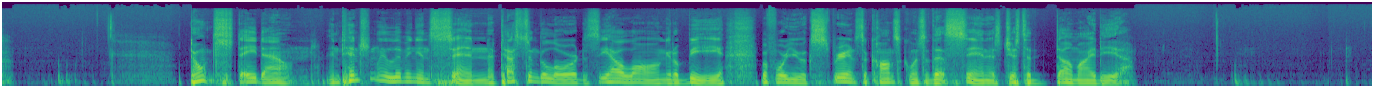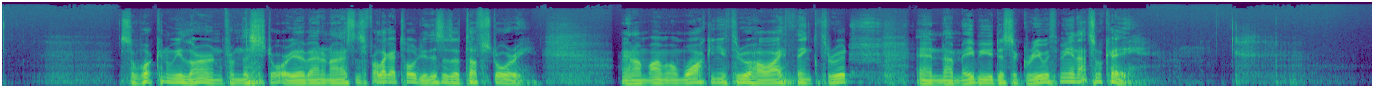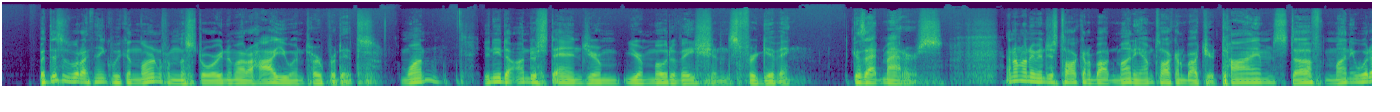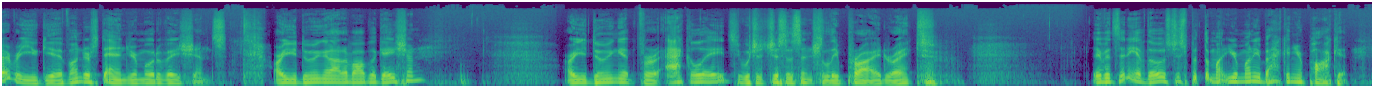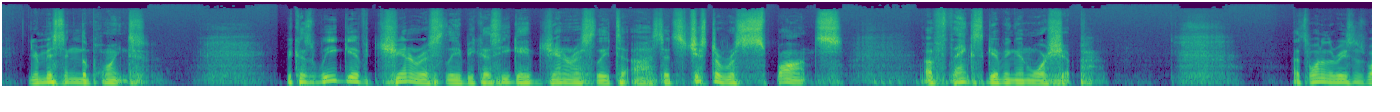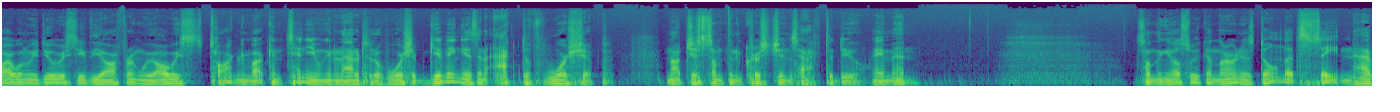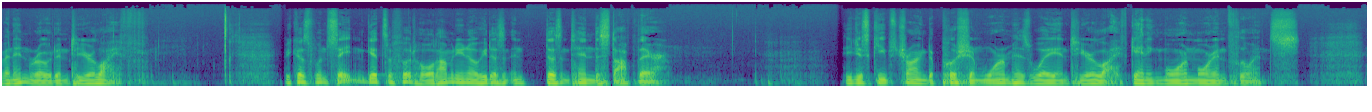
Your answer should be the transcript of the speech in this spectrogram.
Don't stay down. Intentionally living in sin, testing the Lord to see how long it'll be before you experience the consequence of that sin is just a dumb idea. So, what can we learn from this story of Ananias and Sapphira? Like I told you, this is a tough story. And I'm, I'm, I'm walking you through how I think through it. And uh, maybe you disagree with me, and that's okay. But this is what I think we can learn from the story, no matter how you interpret it. One, you need to understand your, your motivations for giving, because that matters. And I'm not even just talking about money, I'm talking about your time, stuff, money, whatever you give. Understand your motivations. Are you doing it out of obligation? Are you doing it for accolades, which is just essentially pride, right? If it's any of those, just put the mo- your money back in your pocket. You're missing the point. Because we give generously because he gave generously to us. It's just a response of thanksgiving and worship. That's one of the reasons why when we do receive the offering, we're always talking about continuing in an attitude of worship. Giving is an act of worship, not just something Christians have to do. Amen. Something else we can learn is don't let Satan have an inroad into your life. Because when Satan gets a foothold, how many know he doesn't doesn't tend to stop there? He just keeps trying to push and worm his way into your life, gaining more and more influence.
